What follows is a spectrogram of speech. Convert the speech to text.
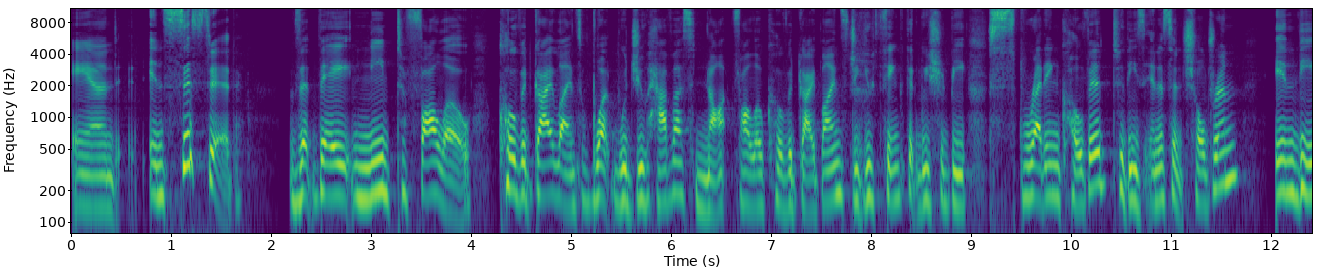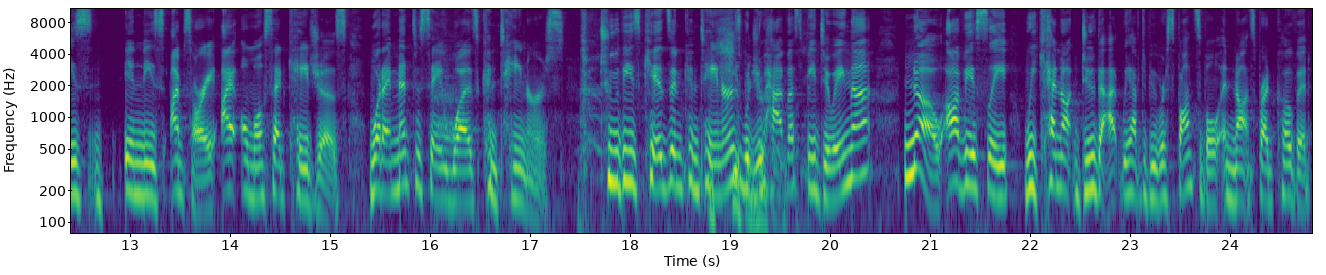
and insisted that they need to follow COVID guidelines. What would you have us not follow COVID guidelines? Do you think that we should be spreading COVID to these innocent children? In these in these I'm sorry, I almost said cages. What I meant to say was containers. to these kids in containers, would you have us be doing that? No, obviously we cannot do that. We have to be responsible and not spread COVID.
